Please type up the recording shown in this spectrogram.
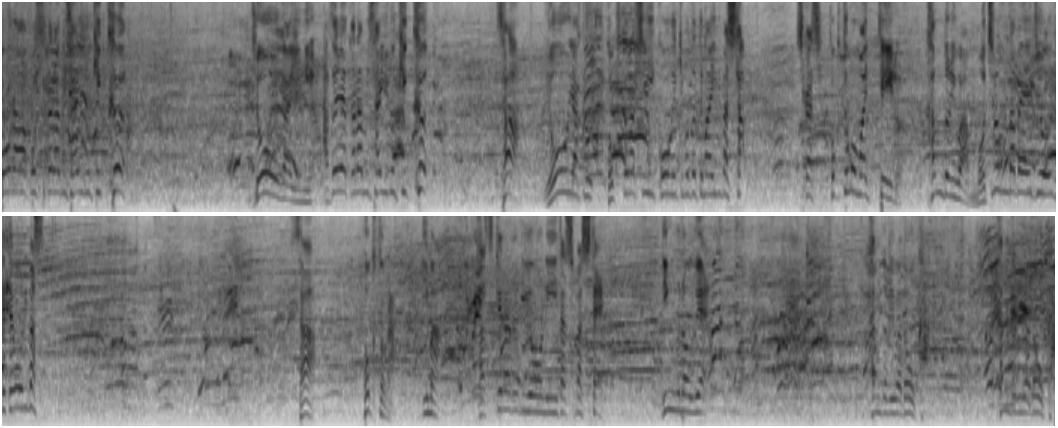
コーナーポストからミサイルキック。場外に鮮やかなミサイルキック。さあようやく北斗らしい攻撃も出てまいりました。しかし北斗も参っている。カンドリはもちろんダメージを受けております。さあ北斗が今助けられるようにいたしましてリングの上。カンドリはどうか？カンドリはどうか？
